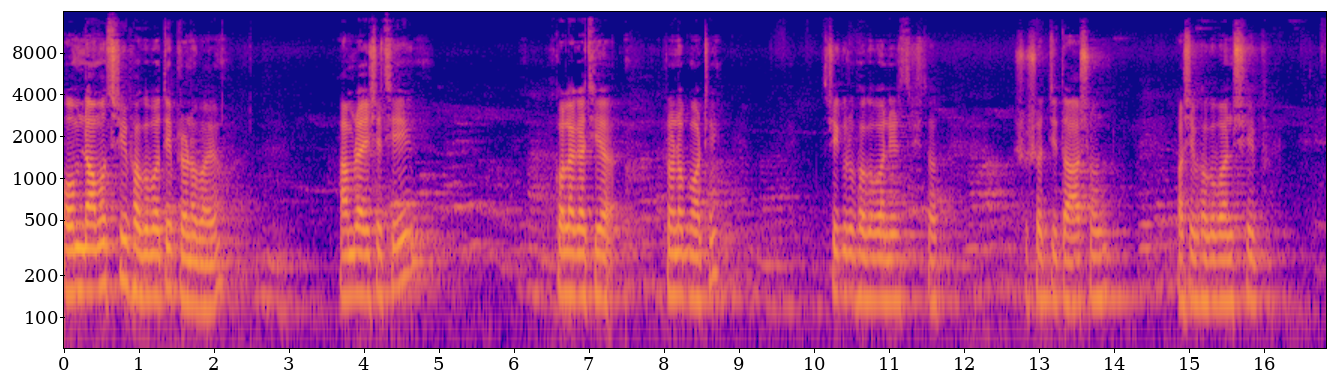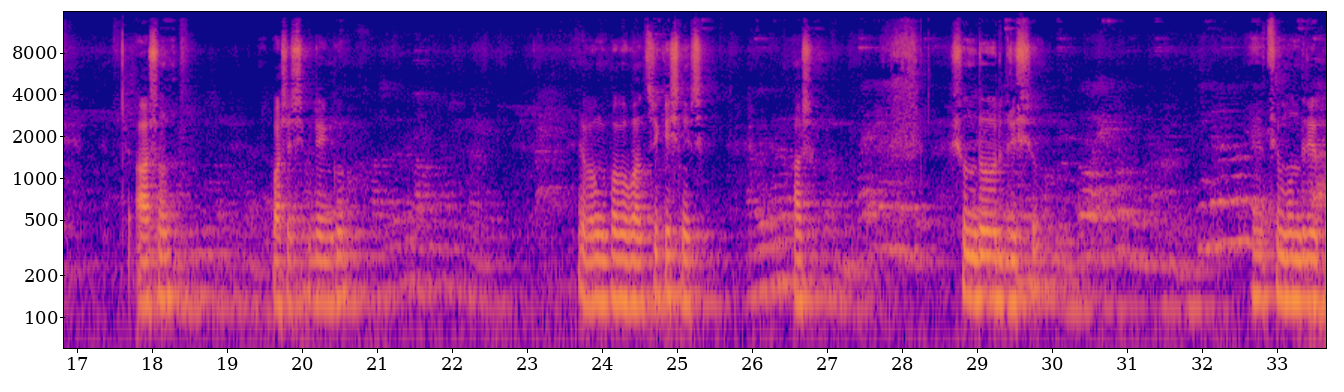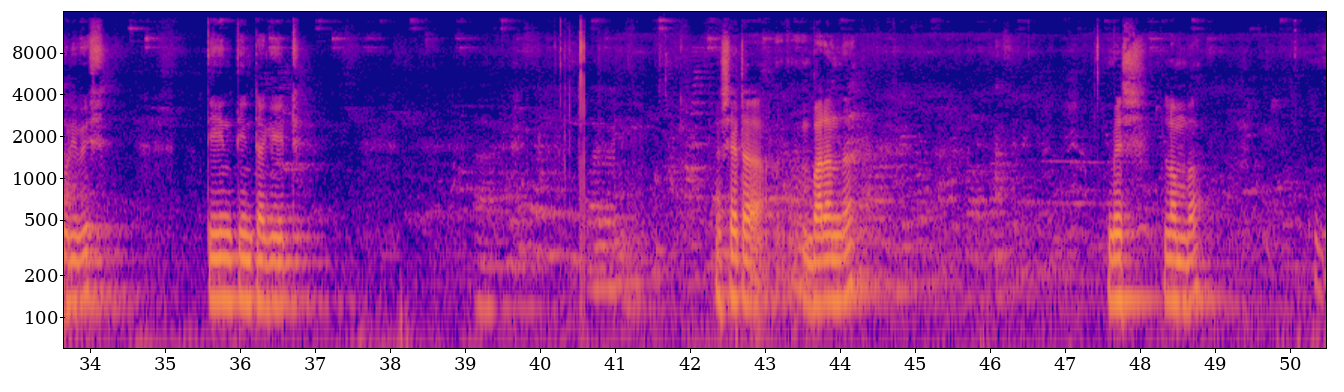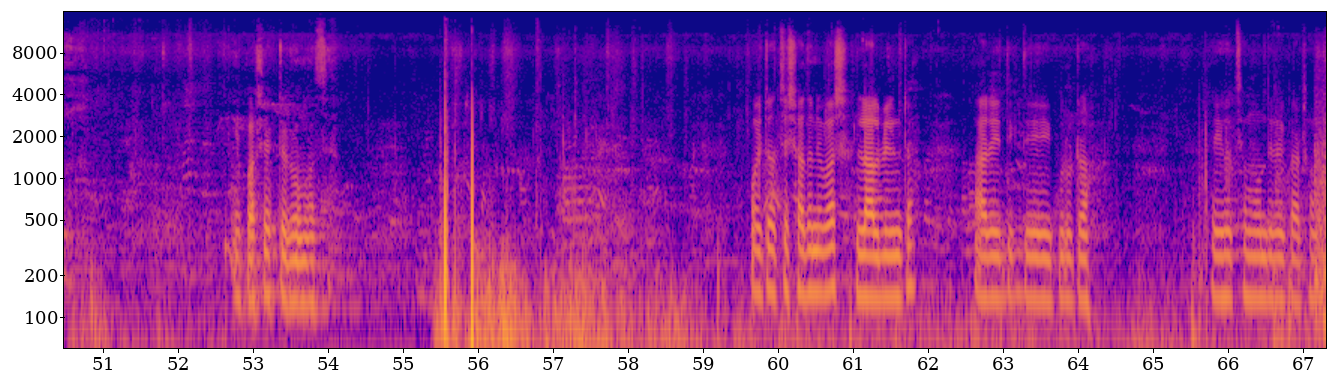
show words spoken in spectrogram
ওম নম শ্রী ভগবতী প্রণবায়। আমরা এসেছি কলাগাছিয়া প্রণব মঠে। শ্রীগুরু ভগবানের সুসজ্জিত আসন, পাশে ভগবান শিব আসন, পাশে শিবলিঙ্গ এবং ভগবান শ্রীকৃষ্ণের আসন। সুন্দর দৃশ্য। হচ্ছে মন্দিরের পরিবেশ। তিন, তিনটা গেট। সেটা বারান্দা। বেশ লম্বা। এর পাশে একটা রুম আছে। ওইটা হচ্ছে সাধনিবাস লাল বিল্ডিংটা। আর এই দিক দিয়ে এই পুরোটা, এই হচ্ছে মন্দিরের কাঠামো।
